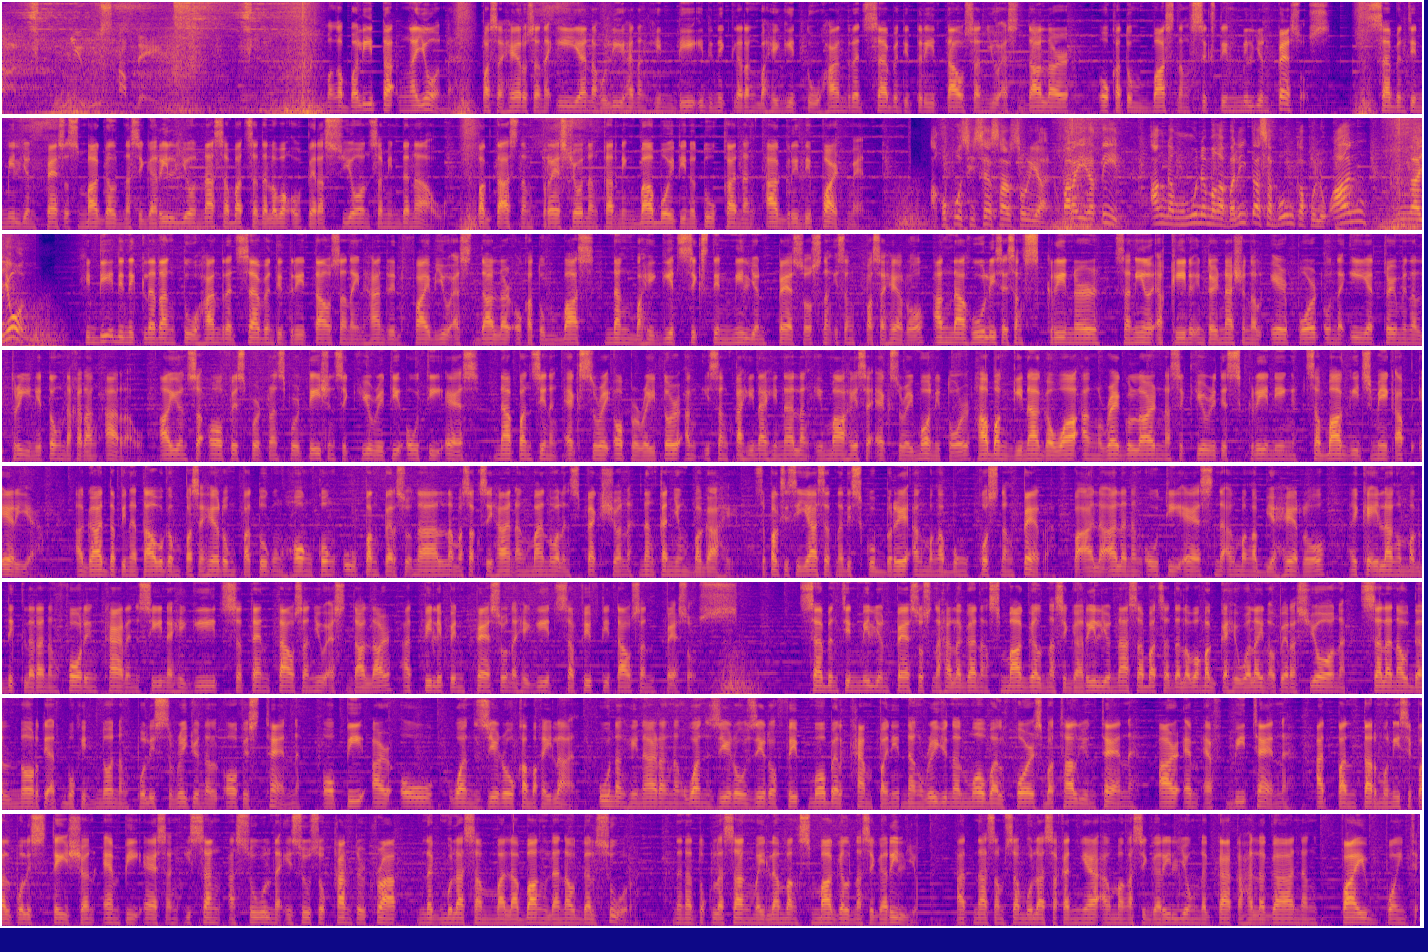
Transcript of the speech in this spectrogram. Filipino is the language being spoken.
Ulat News Updates. Mga balita ngayon, pasahero sa NAIA na hulihan ng hindi idineklarang mahigit 273,000 US dollar o katumbas ng 16 million pesos. 17 million pesos smuggled na sigarilyo nasabat sa dalawang operasyon sa Mindanao. Pagtaas ng presyo ng karning baboy tinutukan ng Agri Department. Ako po si Cesar Soriano para ihatid ang nangungunang mga balita sa buong kapuluan ngayon. Hindi idineklarang 273,905 US dollar o katumbas ng mahigit 16 million pesos ng isang pasahero ang nahuli sa isang screener sa Ninoy Aquino International Airport o NAIA Terminal 3 nitong nakarang araw. Ayon sa Office for Transportation Security OTS, napansin ng X-ray operator ang isang kahina-hinalang imahe sa X-ray monitor habang ginagawa ang regular na security screening sa baggage makeup area. Agad na pinatawag ang pasaherong patungong Hong Kong upang personal na masaksihan ang manual inspection ng kanyang bagahe. Sa pagsisiyasat na diskubre ang mga bungkos ng pera, paalaala ng OTS na ang mga biyahero ay kailangan magdeklara ng foreign currency na higit sa 10,000 US dollar at Philippine peso na higit sa 50,000 pesos. 17 million pesos na halaga ng smuggled na sigarilyo nasabat sa dalawang magkahiwalay na operasyon sa Lanao del Norte at Bukidnon ng Police Regional Office 10 o PRO 10 kamakailan. Unang hinarang ng 100 5th Mobile Company ng Regional Mobile Force Battalion 10 RMFB 10 at Pantar Municipal Police Station MPS ang isang asul na Isuzu Canter truck nagmula sa Malabang, Lanao del Sur na natuklasang may lamang smuggled na sigarilyo at nasamsam mula sa kanya ang mga sigarilyong nagkakahalaga ng 5.8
